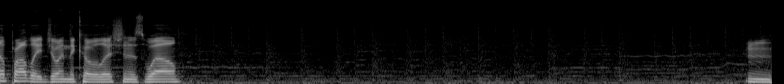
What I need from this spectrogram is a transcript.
They'll probably join the coalition as well. Hmm.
